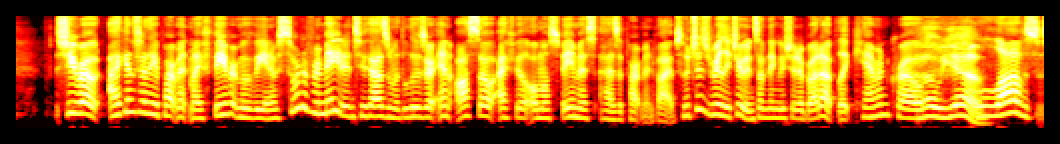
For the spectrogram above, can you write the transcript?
she wrote, "I consider The Apartment my favorite movie, and it was sort of remade in 2000 with Loser, and also I feel almost famous has apartment vibes, which is really true and something we should have brought up. Like Cameron Crowe, Oh, yeah. loves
